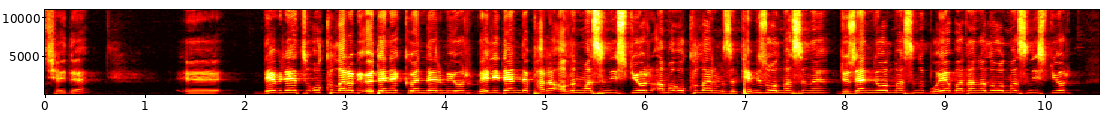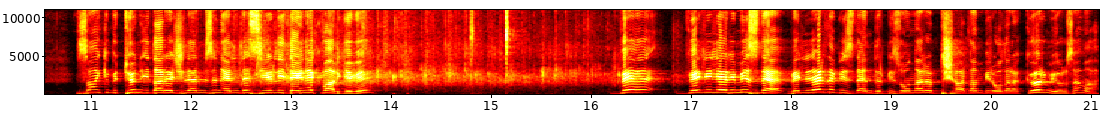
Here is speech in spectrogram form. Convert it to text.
şeyde. E, devlet okullara bir ödenek göndermiyor. Veliden de para alınmasını istiyor ama okullarımızın temiz olmasını, düzenli olmasını, boya badanalı olmasını istiyor. Sanki bütün idarecilerimizin elinde sihirli değnek var gibi. Ve velilerimiz de, veliler de bizdendir. Biz onları dışarıdan biri olarak görmüyoruz ama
